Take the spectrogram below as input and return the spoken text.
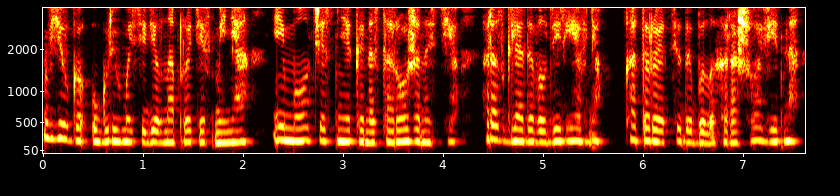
Вьюга угрюмо сидел напротив меня и молча с некой настороженностью разглядывал деревню, которую отсюда было хорошо видно.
